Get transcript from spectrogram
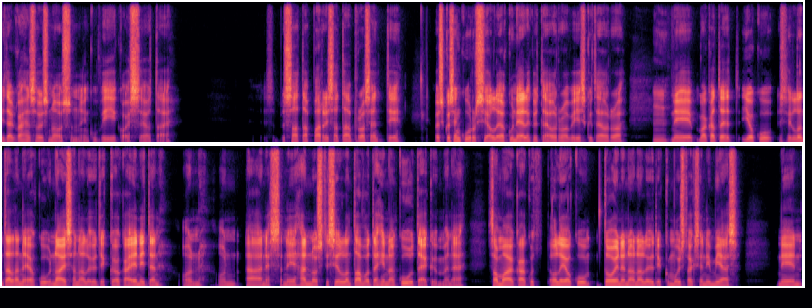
mitäköhän se olisi noussut niin kuin viikoissa jotain sata, pari sata prosenttia. Olisiko sen kurssi ollut joku 40 euroa, 50 euroa? Mm. Niin mä katsoin, että joku, silloin tällainen joku naisanalyytikko, joka eniten on, on äänessä, niin hän nosti silloin tavoitehinnan 60. Samaan aikaan, kun oli joku toinen analyytikko, muistaakseni mies, niin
